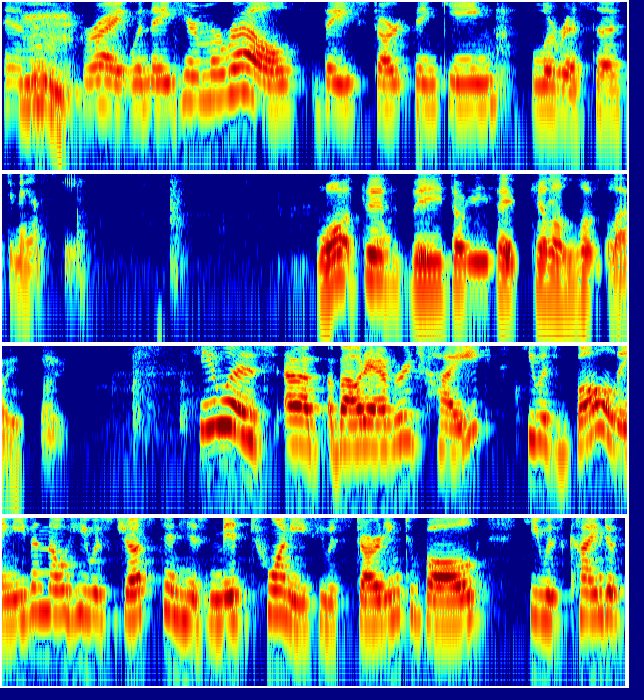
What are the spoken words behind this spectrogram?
And Hmm. right when they hear Morrell's, they start thinking Larissa Dumansky. What did the duct tape killer look like? He was uh, about average height. He was balding, even though he was just in his mid 20s. He was starting to bald. He was kind of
